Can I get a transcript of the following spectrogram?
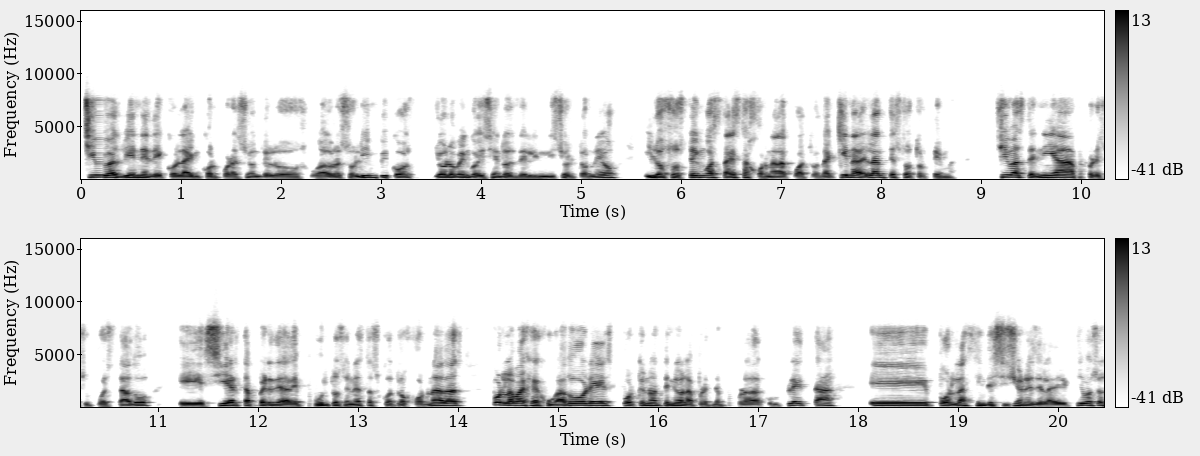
Chivas viene de con la incorporación de los jugadores olímpicos, yo lo vengo diciendo desde el inicio del torneo y lo sostengo hasta esta jornada 4. De aquí en adelante es otro tema. Chivas tenía presupuestado eh, cierta pérdida de puntos en estas cuatro jornadas por la baja de jugadores, porque no han tenido la pretemporada completa, eh, por las indecisiones de la directiva. O sea,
